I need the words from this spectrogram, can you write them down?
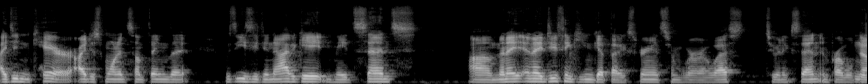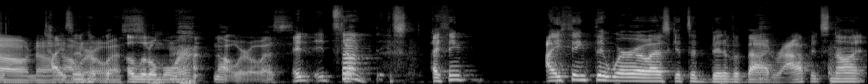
I didn't care. I just wanted something that was easy to navigate, made sense. Um, and I and I do think you can get that experience from Wear OS to an extent, and probably no, no, Tizen a- a little more. not Wear OS. It, it's No. not. It's. I think. I think that Wear OS gets a bit of a bad rap. It's not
